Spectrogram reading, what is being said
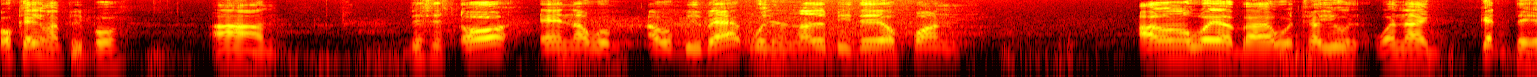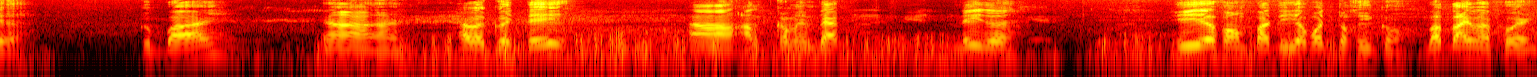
Okay, my people, um, this is all, and I will I will be back with another video fun. I don't know where, but I will tell you when I get there. Goodbye. Uh, have a good day. Uh, I'm coming back later here from Patilla, Puerto Rico. Bye bye, my friend.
